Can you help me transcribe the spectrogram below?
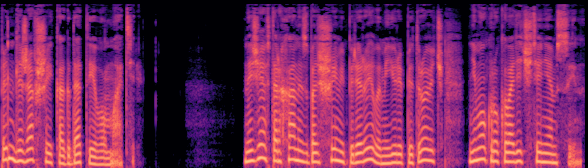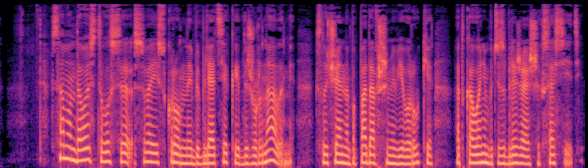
принадлежавшие когда-то его матери. Наезжая в Тарханы с большими перерывами, Юрий Петрович не мог руководить чтением сына. Сам он довольствовался своей скромной библиотекой да журналами, случайно попадавшими в его руки от кого-нибудь из ближайших соседей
